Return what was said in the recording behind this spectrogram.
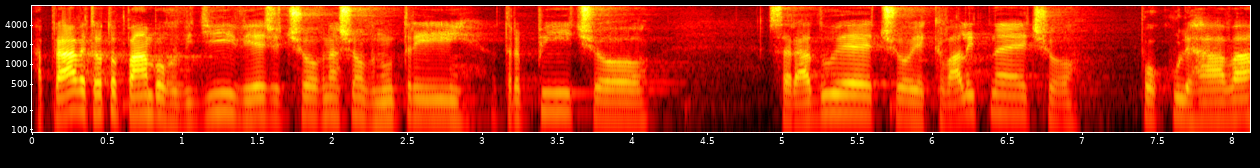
A práve toto Pán Boh vidí, vie, že čo v našom vnútri trpí, čo sa raduje, čo je kvalitné, čo pokulháva.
